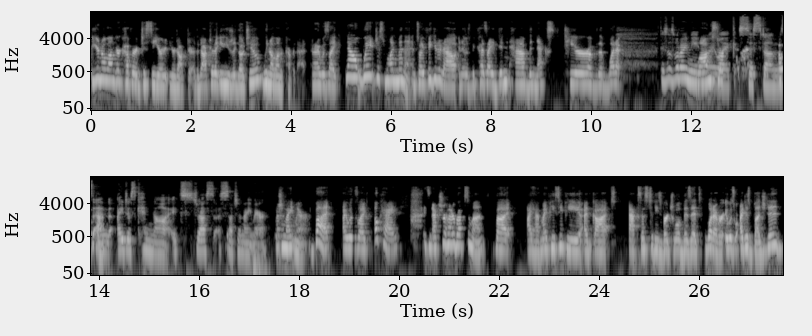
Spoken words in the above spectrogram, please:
you're no longer covered to see your your doctor. The doctor that you usually go to, we no longer cover that." And I was like, "Now wait just one minute." And so I figured it out, and it was because I didn't have the next tier of the what. This is what I mean Long by story like systems, okay. and I just cannot. It's just such a nightmare. Such a nightmare. But I was like, okay, it's an extra hundred bucks a month, but I have my PCP. I've got access to these virtual visits, whatever. It was I just budgeted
